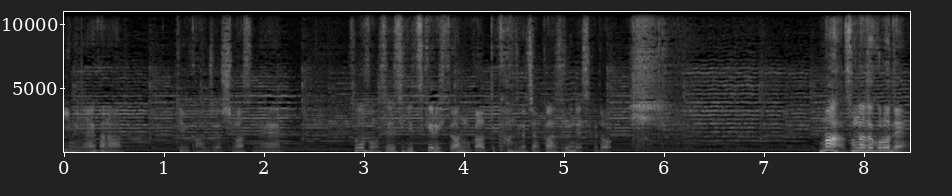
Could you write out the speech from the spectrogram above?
意味ないかなっていう感じがしますね。そもそも成績つける必要あるのかって感じが若干するんですけど。まあそんなところで、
